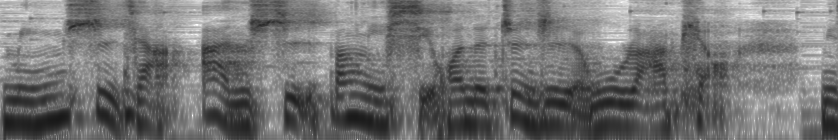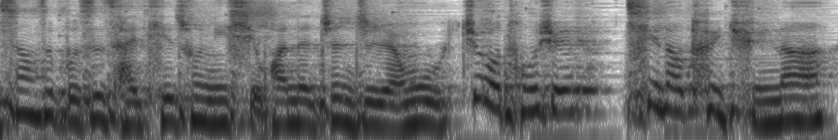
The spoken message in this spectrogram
明示加暗示，帮你喜欢的政治人物拉票。你上次不是才贴出你喜欢的政治人物，就有同学气到退群呢、啊？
